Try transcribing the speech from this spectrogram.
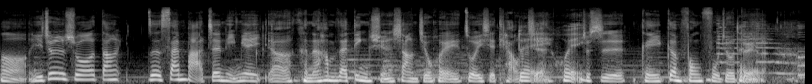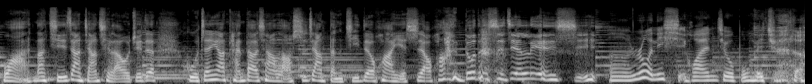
嗯，也就是说，当这三把针里面，呃，可能他们在定弦上就会做一些调整，会就是可以更丰富就对了。哇，那其实这样讲起来，我觉得古筝要弹到像老师这样等级的话，也是要花很多的时间练习。嗯，如果你喜欢，就不会觉得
